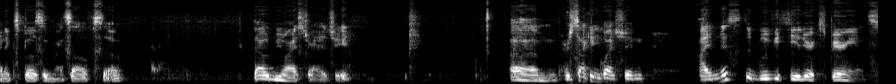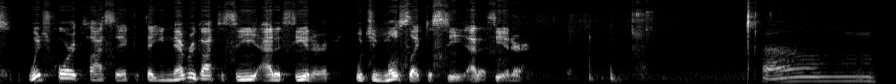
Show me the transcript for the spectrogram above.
and exposing myself. So that would be my strategy. Um, her second question: I missed the movie theater experience. Which horror classic that you never got to see at a theater would you most like to see at a theater? Um,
